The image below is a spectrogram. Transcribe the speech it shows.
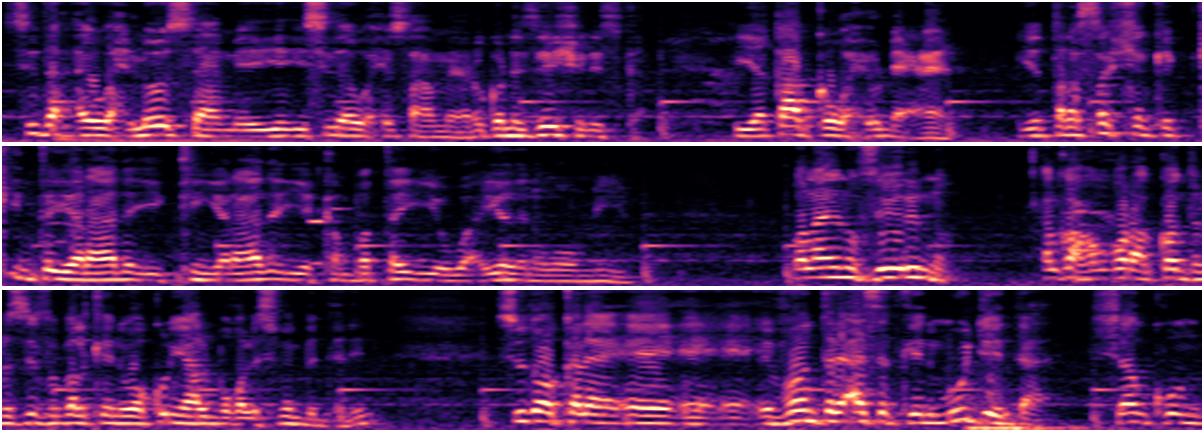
sida ay wax loo saameeyey iyo sida ay wax u saameeyeen. Organizationska iyo qaabka wax u dhaceen iyo transactionka inta yaraada iyo kin yaraada iyo kan batay iyo waa iyadana waa muhiim. Wala aynu fiirino. Halka waxaan qoraa contra receivablekeeni waa kun iyo hal boqol isma bedelin sidoo kale inventory assetkeeni ma u jeedaa shan kun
